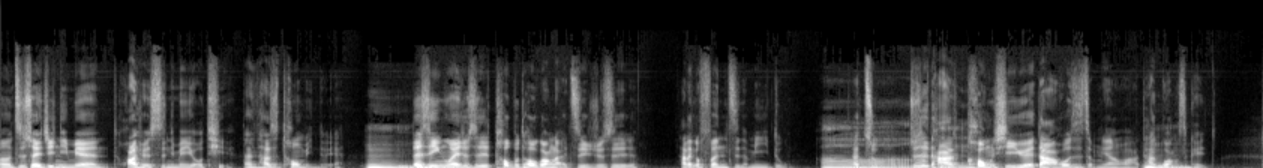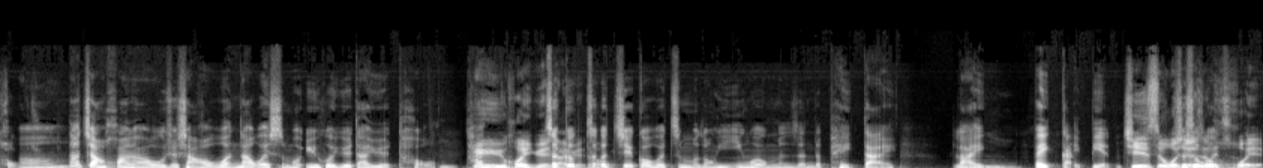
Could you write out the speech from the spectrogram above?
呃紫水晶里面化学式里面有铁，但是它是透明的耶？嗯，但是因为就是透不透光来自于就是它那个分子的密度，哦，它组合就是它空隙越大或者是怎么样的话，它光是可以。透哦，那这样换啊，我就想要问，那为什么玉会越戴越透？玉会越透，这个这个结构会这么容易，因为我们人的佩戴来被改变？嗯、其实是我觉得是会，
